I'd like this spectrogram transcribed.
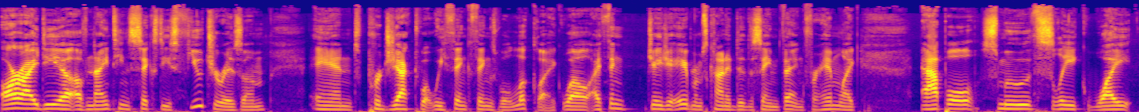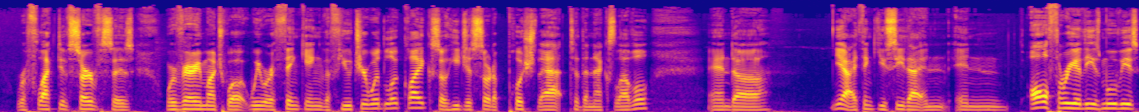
our idea of 1960s futurism and project what we think things will look like. Well, I think J.J. Abrams kind of did the same thing. For him, like Apple, smooth, sleek, white, reflective surfaces were very much what we were thinking the future would look like. So he just sort of pushed that to the next level. And uh, yeah, I think you see that in in all three of these movies.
